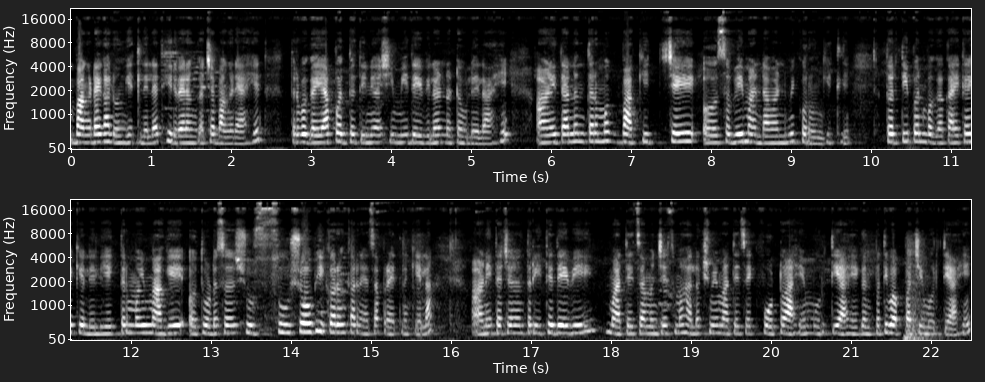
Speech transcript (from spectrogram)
बांगड्या घालून घेतलेल्या आहेत. हिरव्या रंगाच्या बांगड्या आहेत. तर बघा या पद्धतीने अशी मी देवीला नटवलेलं आहे. आणि त्यानंतर मग बाकीचे सगळी मांडामांड मी करून घेतली. तर ती पण बघा काय काय केलेली एक तर मी मागे थोडंसं शु सुशोभीकरण करण्याचा प्रयत्न केला. आणि त्याच्यानंतर इथे देवी मातेचा म्हणजेच महालक्ष्मी मातेचा एक फोटो आहे मूर्ती आहे गणपती बाप्पाची मूर्ती आहे.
